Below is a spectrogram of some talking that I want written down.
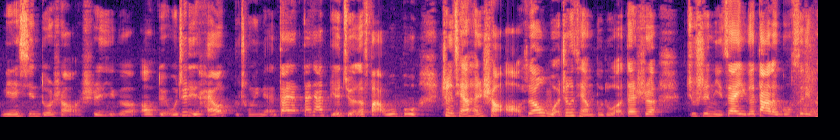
年薪多少是一个哦？对我这里还要补充一点，大家大家别觉得法务部挣钱很少，虽然我挣钱不多，但是就是你在一个大的公司里面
